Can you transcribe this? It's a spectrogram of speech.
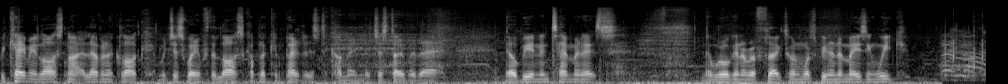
We came in last night at 11 o'clock. We're just waiting for the last couple of competitors to come in. They're just over there. They'll be in in 10 minutes. Then we're all going to reflect on what's been an amazing week. Well done.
